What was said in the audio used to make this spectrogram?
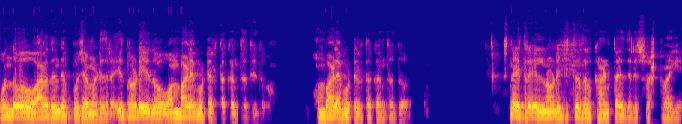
ಒಂದು ವಾರದಿಂದ ಪೂಜೆ ಮಾಡಿದ್ದಾರೆ. ಇದು ನೋಡಿ, ಇದು ಒಂಬಾಳೆ ಬಿಟ್ಟಿರ್ತಕ್ಕಂಥದ್ದು ಇದು. ಒಂಬಾಳೆ ಬಿಟ್ಟಿರ್ತಕ್ಕಂಥದ್ದು ಸ್ನೇಹಿತರೆ, ಇಲ್ಲಿ ನೋಡಿ ಚಿತ್ರದಲ್ಲಿ ಕಾಣ್ತಾ ಇದ್ದೀರಿ ಸ್ಪಷ್ಟವಾಗಿ.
